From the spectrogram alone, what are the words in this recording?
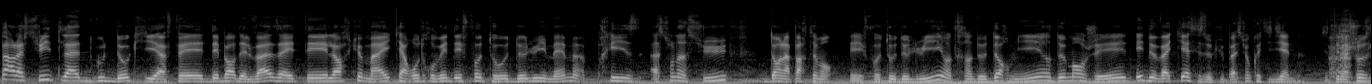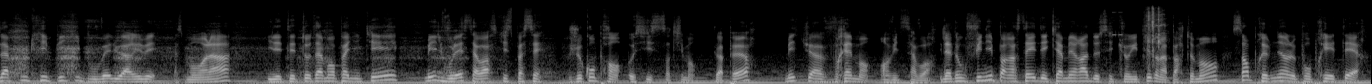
par la suite, la goutte d'eau qui a fait déborder le vase a été lorsque Mike a retrouvé des photos de lui-même prises à son insu dans l'appartement. Des photos de lui en train de dormir, de manger et de vaquer à ses occupations quotidiennes. C'était la chose la plus creepy qui pouvait lui arriver. À ce moment-là, il était totalement paniqué, mais il voulait savoir ce qui se passait. Je comprends aussi ce sentiment. Tu as peur? Mais tu as vraiment envie de savoir. Il a donc fini par installer des caméras de sécurité dans l'appartement sans prévenir le propriétaire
